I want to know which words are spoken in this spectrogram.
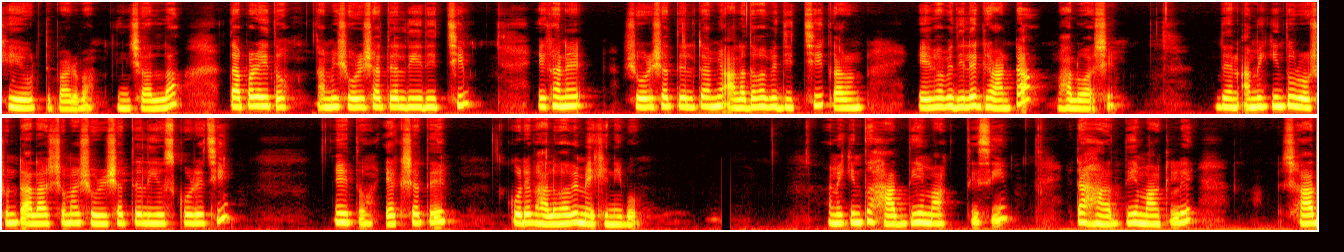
খেয়ে উঠতে পারবা ইনশাল্লাহ তারপরে এই তো আমি সরিষার তেল দিয়ে দিচ্ছি। এখানে সরিষার তেলটা আমি আলাদাভাবে দিচ্ছি, কারণ এইভাবে দিলে ঘ্রাণটা ভালো আসে। দেন আমি কিন্তু রসুন টালার সময় সরিষার তেল ইউজ করেছি। এই তো, একসাথে করে ভালোভাবে মেখে নিব। আমি কিন্তু হাত দিয়ে মাখতেছি। এটা হাত দিয়ে মাখলে স্বাদ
